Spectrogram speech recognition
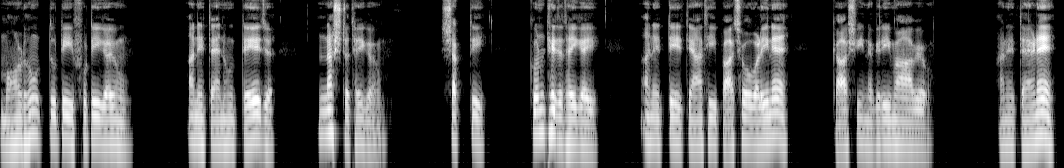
મોઢું તૂટી ફૂટી ગયું અને તેનું તેજ નષ્ટ થઈ ગયું. શક્તિ કુંઠિત થઈ ગઈ અને તે ત્યાંથી પાછો વળીને કાશી નગરીમાં આવ્યો. અને તેણે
